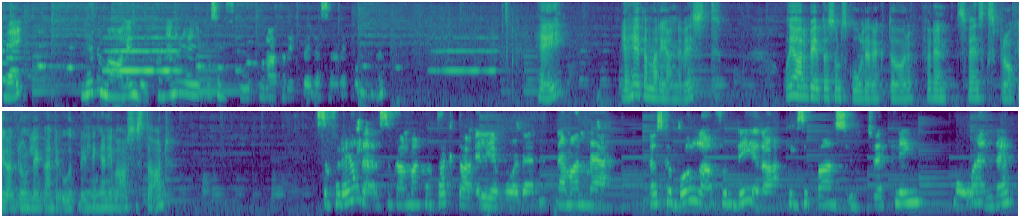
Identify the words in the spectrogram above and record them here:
Hej, jag heter Malin Mukkonen och jag jobbar som skolkurator i Pedersöre kommun. Hej, jag heter Marianne West och jag arbetar som skoldirektör för den svenskspråkiga grundläggande utbildningen i Vasastad. Som förälder så kan man kontakta elevvården när man eh, önskar bolla och fundera kring sitt barns utveckling, mående.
